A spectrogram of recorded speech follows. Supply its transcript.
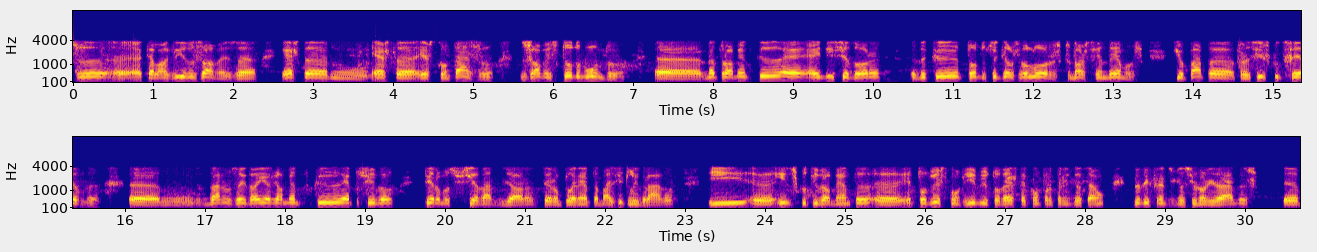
aquela alegria dos jovens, esta, hum, esta, este contágio de jovens de todo o mundo, Uh, naturalmente que é, é de que todos aqueles valores que nós defendemos, que o Papa Francisco defende, uh, dá-nos a ideia realmente que é possível ter uma sociedade melhor, ter um planeta mais equilibrado e, uh, indiscutivelmente, uh, todo este convívio, toda esta confraternização de diferentes nacionalidades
